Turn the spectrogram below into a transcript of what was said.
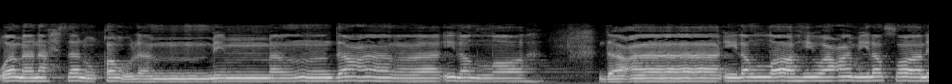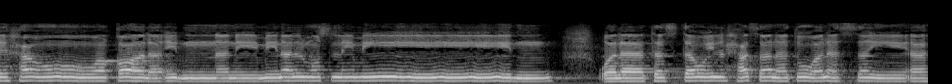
ومن أحسن قولا ممن دعا إلى الله دعا إلى الله وعمل صالحا وقال إنني من المسلمين. ولا تستوي الحسنة ولا السيئة.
